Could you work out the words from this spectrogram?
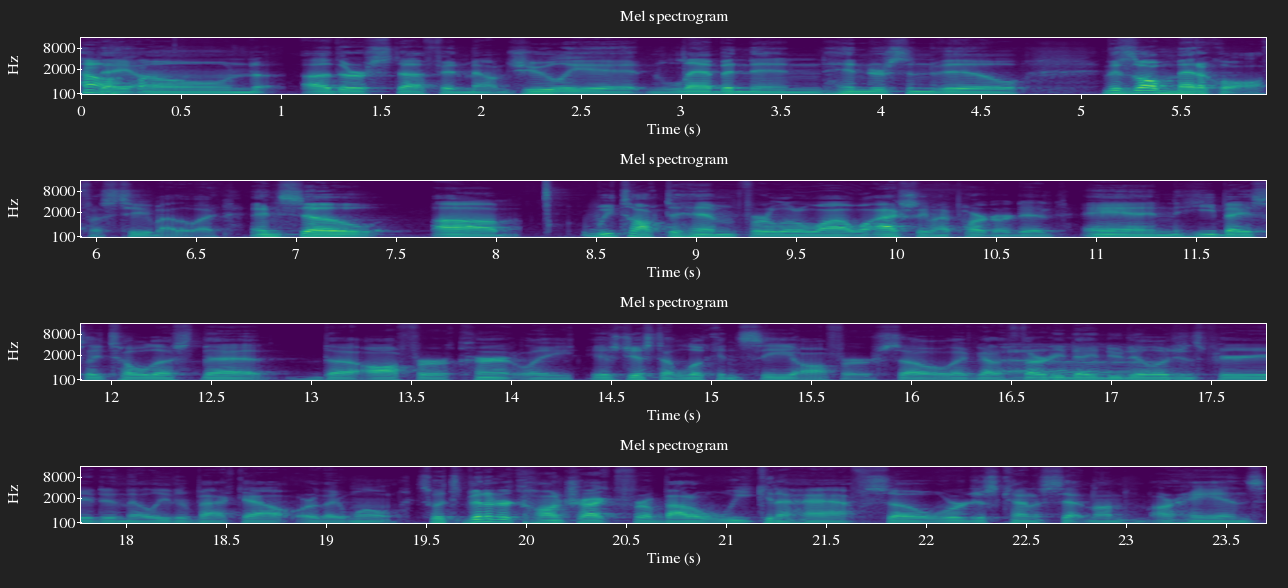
wow. They own other stuff in Mount Juliet, and Lebanon, Hendersonville. And this is all medical office too, by the way. And so um, we talked to him for a little while. Well, actually, my partner did, and he basically told us that the offer currently is just a look and see offer. So they've got a 30 day due diligence period, and they'll either back out or they won't. So it's been under contract for about a week and a half. So we're just kind of sitting on our hands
